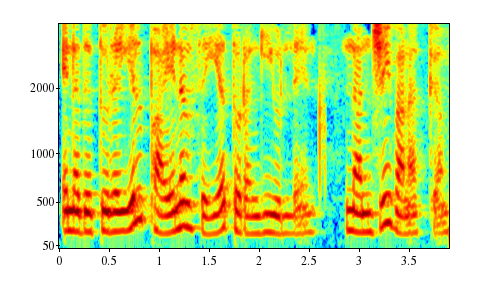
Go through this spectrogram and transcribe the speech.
எனது துறையில் பயணம் செய்ய தொடங்கியுள்ளேன். நன்றி வணக்கம்.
